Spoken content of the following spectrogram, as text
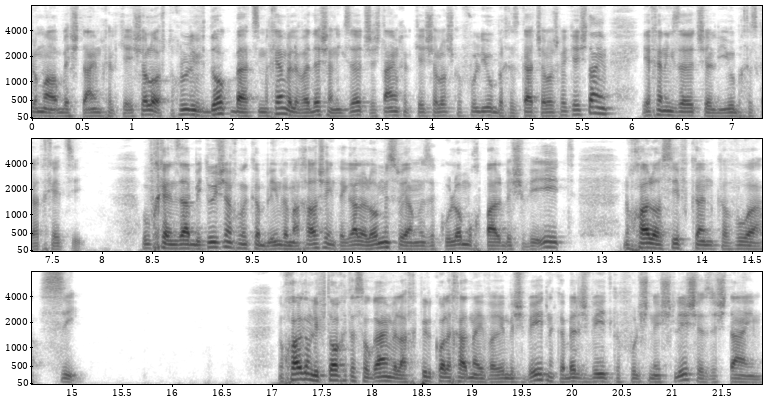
כלומר ב-2 חלקי 3. תוכלו לבדוק בעצמכם ולוודא שהנגזרת של 2 חלקי 3 כפול u בחזקת 3 חלקי 2 היא איך הנגזרת של u בחזקת חצי. ובכן, זה הביטוי שאנחנו מקבלים, ומאחר שהאינטגרל הלא מסוים הזה כולו מוכפל בשביעית, נוכל להוסיף כאן קבוע c. נוכל גם לפתוח את הסוגריים ולהכפיל כל אחד מהאיברים בשביעית, נקבל שביעית כפול 2 שליש, שזה 2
